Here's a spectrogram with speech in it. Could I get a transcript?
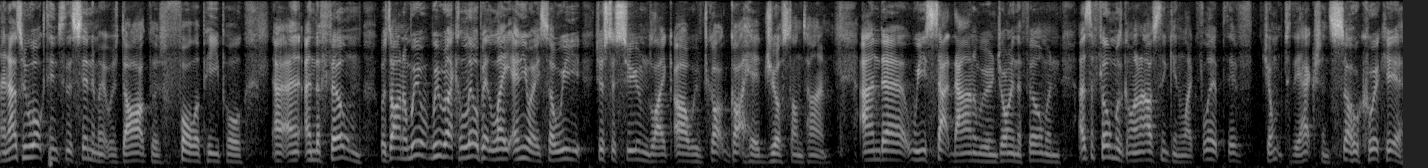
And as we walked into the cinema, it was dark, there was full of people, uh, and, and, the film was on. And we we were like a little bit late anyway, so we just assumed, like, oh, we've got, got here just on time. And uh, we sat down and we were enjoying the film. And as the film was going I was thinking, like, flip, they've jumped to the action so quick here.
